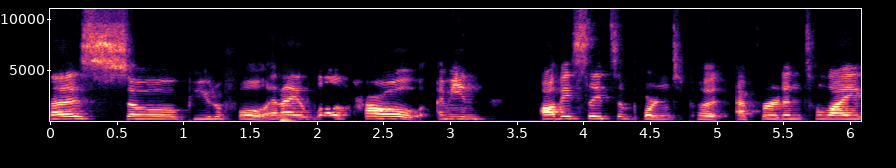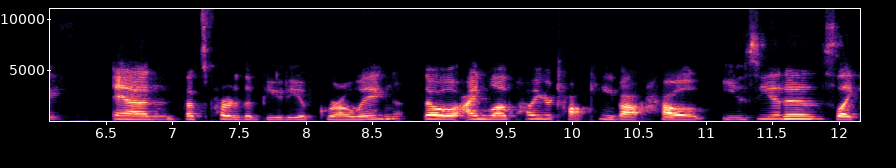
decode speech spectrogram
That is so beautiful. And I love how, I mean, obviously it's important to put effort into life and that's part of the beauty of growing. Though I love how you're talking about how easy it is. Like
